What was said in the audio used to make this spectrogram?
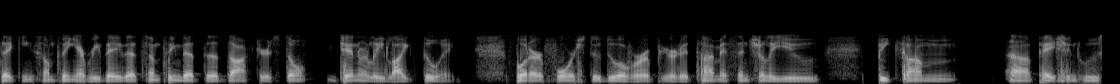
taking something every day. That's something that the doctors don't generally like doing, but are forced to do over a period of time. Essentially, you become a patient who's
